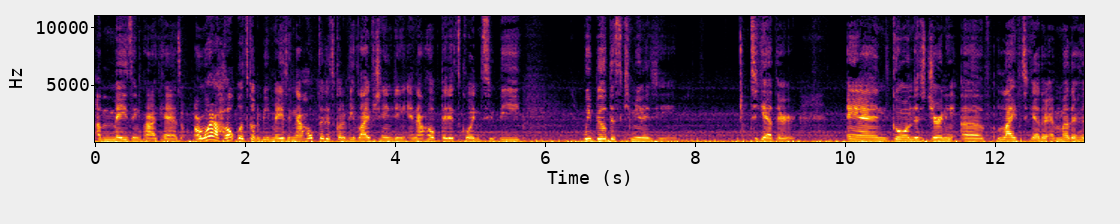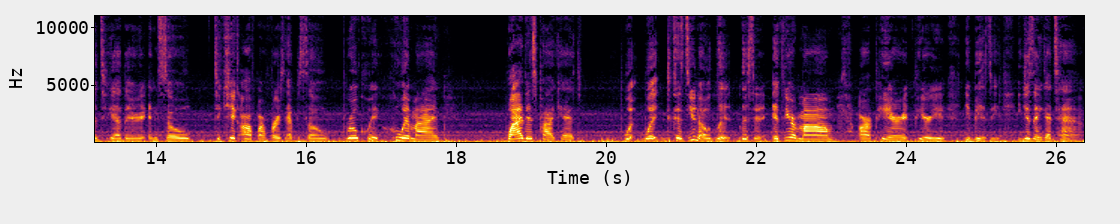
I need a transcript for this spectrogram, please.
amazing podcast or what I hope was going to be amazing. I hope that it's going to be life changing and I hope that it's going to be, we build this community together and go on this journey of life together and motherhood together. And so, to kick off our first episode, real quick, who am I? Why this podcast? what what because you know li- listen if you're a mom or a parent period you're busy. You just ain't got time.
